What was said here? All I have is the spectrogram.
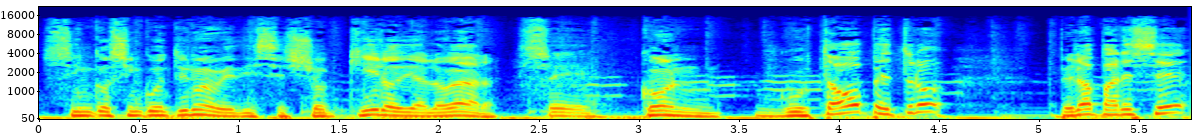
559 y dice, yo quiero dialogar Sí. con Gustavo Petro, pero aparece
